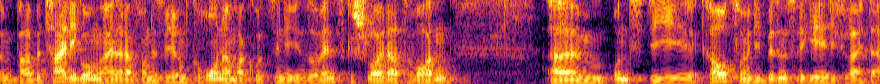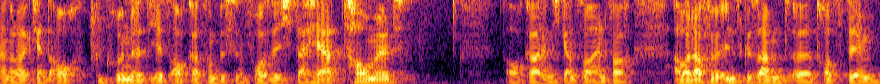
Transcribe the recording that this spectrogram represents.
ein paar Beteiligungen. Eine davon ist während Corona mal kurz in die Insolvenz geschleudert worden. Ähm, und die Grauzone, die Business WG, die vielleicht der eine oder andere kennt, auch gegründet, die jetzt auch gerade so ein bisschen vor sich daher taumelt. Auch gerade nicht ganz so einfach. Aber dafür insgesamt äh, trotzdem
